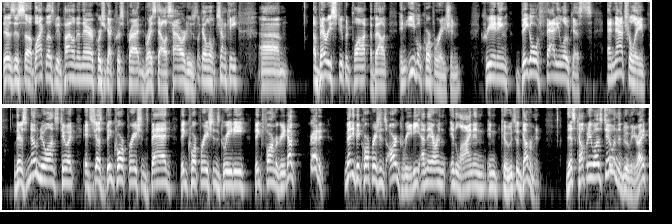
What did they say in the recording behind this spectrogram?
there's this uh, black lesbian pilot in there. Of course, you got Chris Pratt and Bryce Dallas Howard, who's looking a little chunky. Um, a very stupid plot about an evil corporation creating big old fatty locusts. And naturally, there's no nuance to it. It's just big corporations bad, big corporations greedy, big pharma greedy. Now, granted, Many big corporations are greedy and they are in, in line and in, in cahoots with government. This company was too in the movie, right?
